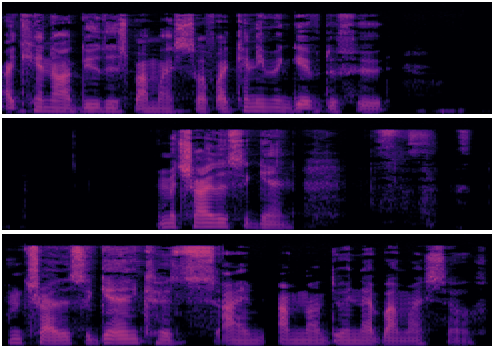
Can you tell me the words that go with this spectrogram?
I cannot do this by myself. I can't even give the food. I'm gonna try this again. I'm gonna try this again because I'm I'm not doing that by myself.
